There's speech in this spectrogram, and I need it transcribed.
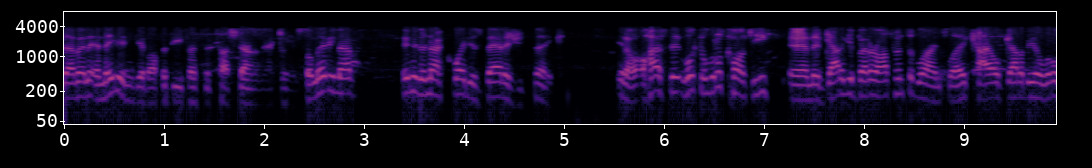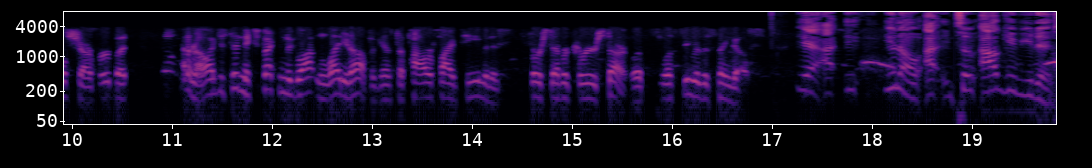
7 and they didn't give up a defensive touchdown in that game. So maybe not maybe they're not quite as bad as you think. You know, Ohio State looked a little clunky and they've got to get better offensive line play. Kyle's got to be a little sharper, but I don't know. I just didn't expect him to go out and light it up against a Power 5 team in his first ever career start. Let's let's see where this thing goes. Yeah, I, you know, I, so I'll give you this.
